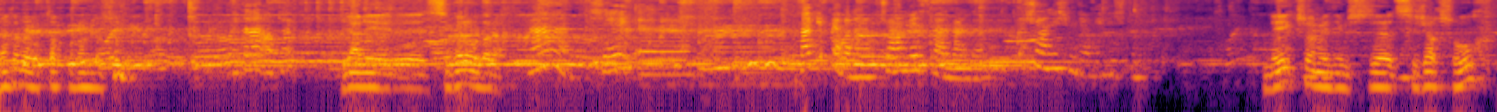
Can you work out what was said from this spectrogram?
Ne kadar ortak kullanıyorsun? Ne kadar ortak? Yani e, sigara olarak. Ha şey e, fark etmiyor bana. Şu an ves var bende. Şu an içmeyeceğim. Yeni içtim. Ne ikram edeyim size? Sıcak soğuk.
